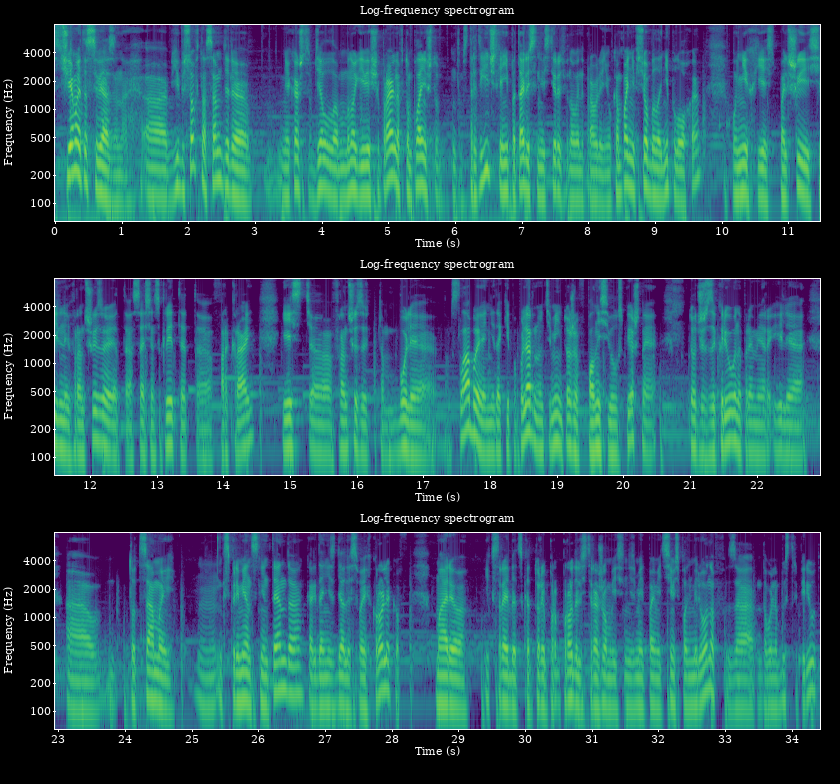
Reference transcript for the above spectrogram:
С чем это связано? А, Ubisoft, на самом деле, мне кажется, делала многие вещи правильно, в том плане, что ну, там, стратегически они пытались инвестировать в новые направления. У компании все было неплохо. У них есть большие, сильные франшизы. Это Assassin's Creed, это Far Cry. Есть э, франшизы там, более там, слабые, не такие популярные, но тем не менее тоже вполне себе успешные. Тот же The Crew, например, или а, тот самый эксперимент с Nintendo, когда они сделали своих кроликов, Mario X Rabbids, которые пр- продались тиражом, если не изменяет память, 7,5 миллионов за довольно быстрый период,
